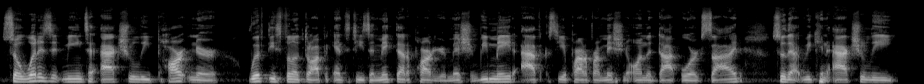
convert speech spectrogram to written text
So, what does it mean to actually partner with these philanthropic entities and make that a part of your mission? We made advocacy a part of our mission on the .org side so that we can actually,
